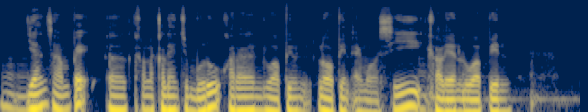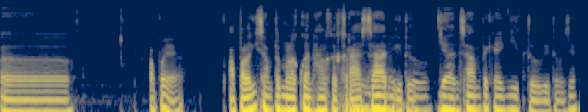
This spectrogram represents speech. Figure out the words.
Mm. Jangan sampai eh, karena kalian cemburu, kalian luapin luapin emosi, kalian luapin eh apa ya? Apalagi sampai melakukan hal kekerasan Nah, gitu. itu. Jangan sampai kayak gitu gitu maksudnya.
